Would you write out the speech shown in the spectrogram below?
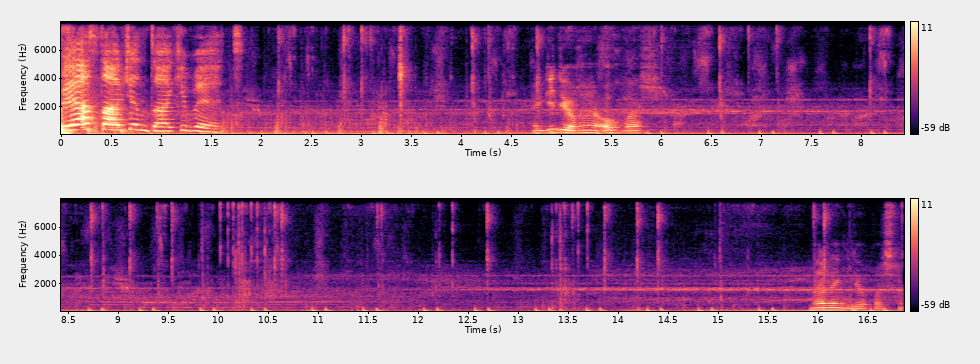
Beyaz tavşanı takip et. Ha gidiyor ha ok var. Nereden gidiyor başka?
